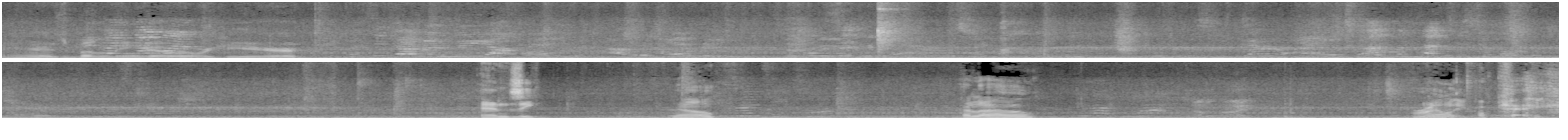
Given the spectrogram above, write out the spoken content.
There's Bolingo over here. Enzy? No? Hello? Really? Okay.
